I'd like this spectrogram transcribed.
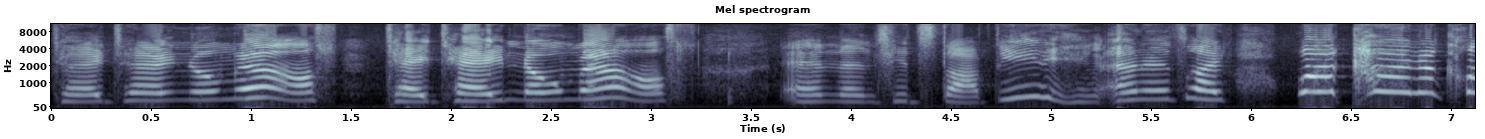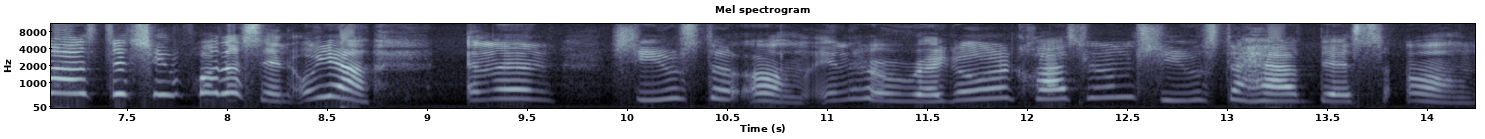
Tay Tay, no mouth, Tay Tay, no mouth and then she'd stop eating. And it's like, what kind of class did she put us in? Oh yeah, and then she used to um in her regular classroom she used to have this um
